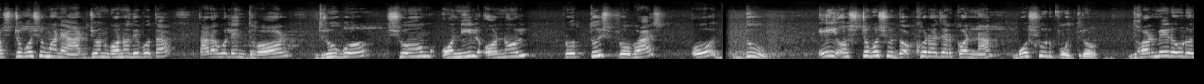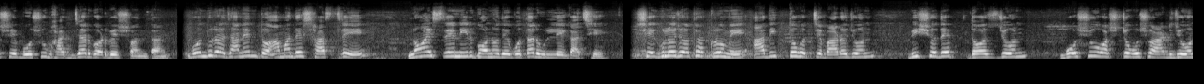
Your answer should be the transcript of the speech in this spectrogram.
অষ্টবসু মানে আটজন গণদেবতা। তারা হলেন ধর, ধ্রুব, সোম, অনিল, অনল, প্রত্যুষ, প্রভাস ও দু। এই অষ্টবসু দক্ষ রাজার কন্যা বসুর পুত্র। ধর্মের ঔরসে বসু ভাজ্যার গর্ভের সন্তান। বন্ধুরা, জানেন তো, আমাদের শাস্ত্রে নয় শ্রেণির গণদেবতার উল্লেখ আছে। সেগুলো যথাক্রমে আদিত্য হচ্ছে বারো জন, বিশ্বদেব দশজন বসু অষ্টবসু আটজন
